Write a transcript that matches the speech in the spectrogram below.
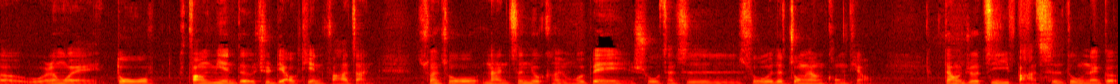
呃，我认为多方面的去聊天发展，虽然说男生有可能会被说成是所谓的中央空调，但我觉得自己把持住那个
